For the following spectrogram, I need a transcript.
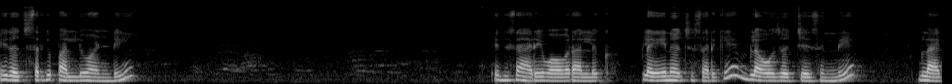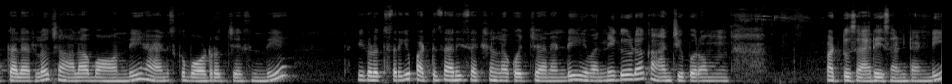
ఇది వచ్చేసరికి పళ్ళు అండి. ఇది శారీ ఓవరాల్ లుక్. ప్లెయిన్ వచ్చేసరికి బ్లౌజ్ వచ్చేసింది. బ్లాక్ కలర్లో చాలా బాగుంది. హ్యాండ్స్కి బార్డర్ వచ్చేసింది. ఇక్కడ వచ్చేసరికి పట్టు శారీ సెక్షన్లోకి వచ్చానండి. ఇవన్నీ కూడా కాంచీపురం పట్టు శారీస్ అంటండి.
